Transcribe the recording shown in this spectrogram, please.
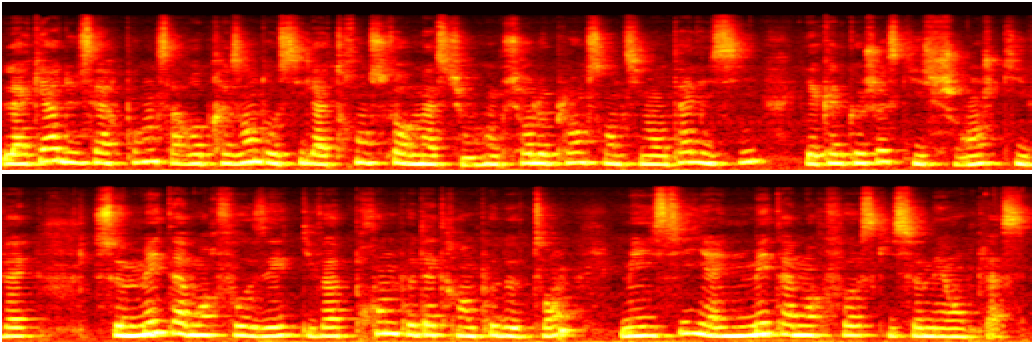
La carte du serpent, ça représente aussi la transformation. Donc sur le plan sentimental ici, il y a quelque chose qui change, qui va se métamorphoser, qui va prendre peut-être un peu de temps, mais ici il y a une métamorphose qui se met en place.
